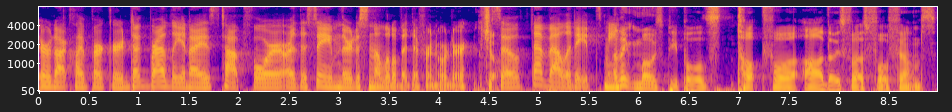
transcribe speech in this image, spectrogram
or not Clive Barker, Doug Bradley and I's top four are the same. They're just in a little bit different order. Sure. So that validates me. I think most people's top four are those first four films.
